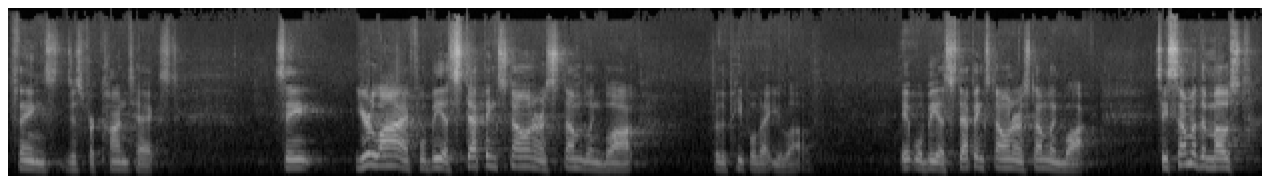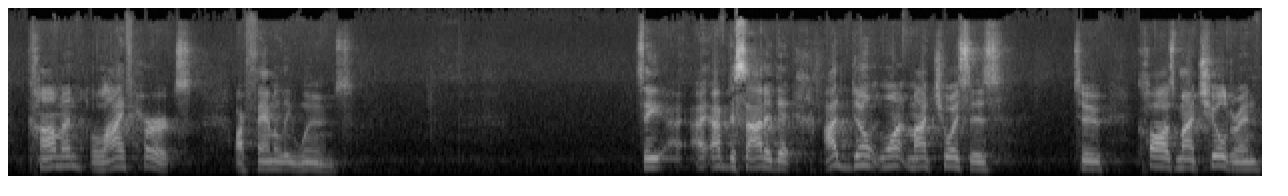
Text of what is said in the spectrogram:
things just for context. See, your life will be a stepping stone or a stumbling block for the people that you love. It will be a stepping stone or a stumbling block. See, some of the most common life hurts are family wounds. See, I, I've decided that I don't want my choices to cause my children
